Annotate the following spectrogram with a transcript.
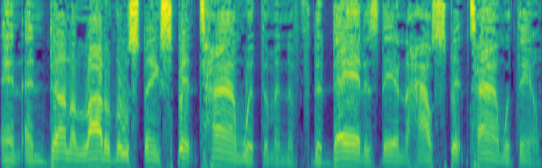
and, and done a lot of those things, spent time with them. And the, the dad is there in the house, spent time with them.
